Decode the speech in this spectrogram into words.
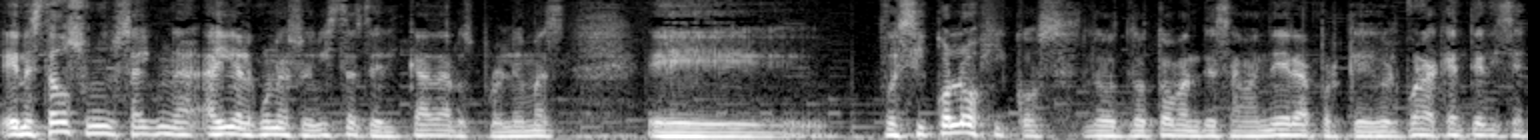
en Estados Unidos hay una, hay algunas revistas dedicadas a los problemas eh, pues psicológicos, lo, lo toman de esa manera, porque alguna gente dice,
